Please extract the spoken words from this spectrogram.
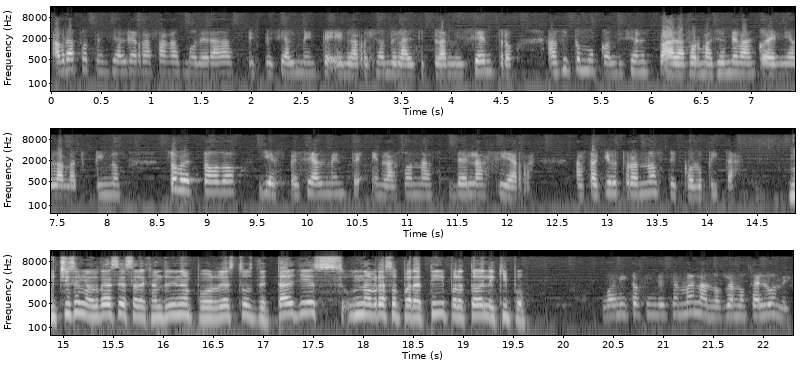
Habrá potencial de ráfagas moderadas, especialmente en la región del altiplano y centro, así como condiciones para la formación de banco de niebla matutinos sobre todo y especialmente en las zonas de la sierra. Hasta aquí el pronóstico, Lupita. Muchísimas gracias, Alejandrina, por estos detalles. Un abrazo para ti y para todo el equipo. Bonito fin de semana, nos vemos el lunes.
